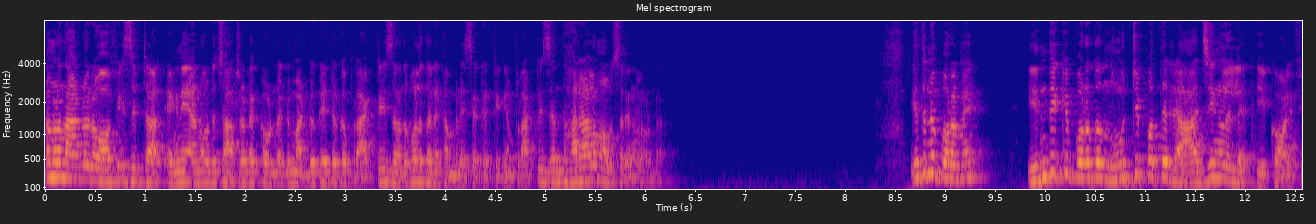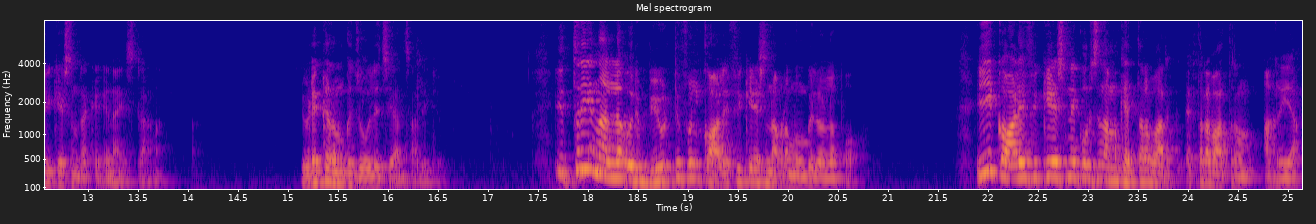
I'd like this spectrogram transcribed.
നമ്മുടെ നാട്ടിൽ ഒരു ഓഫീസ് ഇട്ടാൽ എങ്ങനെയാണോ ഒരു ചാർട്ടേഡ് അക്കൗണ്ടന്റും അഡ്വക്കേറ്റും ഒക്കെ പ്രാക്ടീസ് ചെയ്യുന്നത്? അതുപോലെ തന്നെ കമ്പനി സെക്രട്ടറിക്കും പ്രാക്ടീസ് ചെയ്യാൻ ധാരാളം അവസരങ്ങളുണ്ട്. ഇതിനു പുറമെ ഇന്ത്യയ്ക്ക് പുറത്ത് നൂറ്റിപ്പത്ത് രാജ്യങ്ങളിൽ ഈ ക്വാളിഫിക്കേഷൻ റെക്കഗ്നൈസ്ഡ് ആണ്. ഇവിടെയൊക്കെ നമുക്ക് ജോലി ചെയ്യാൻ സാധിക്കും. ഇത്രയും നല്ല ഒരു ബ്യൂട്ടിഫുൾ ക്വാളിഫിക്കേഷൻ നമ്മുടെ മുമ്പിലുള്ളപ്പോൾ ഈ ക്വാളിഫിക്കേഷനെ കുറിച്ച് നമുക്ക് എത്ര എത്ര മാത്രം അറിയാം?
